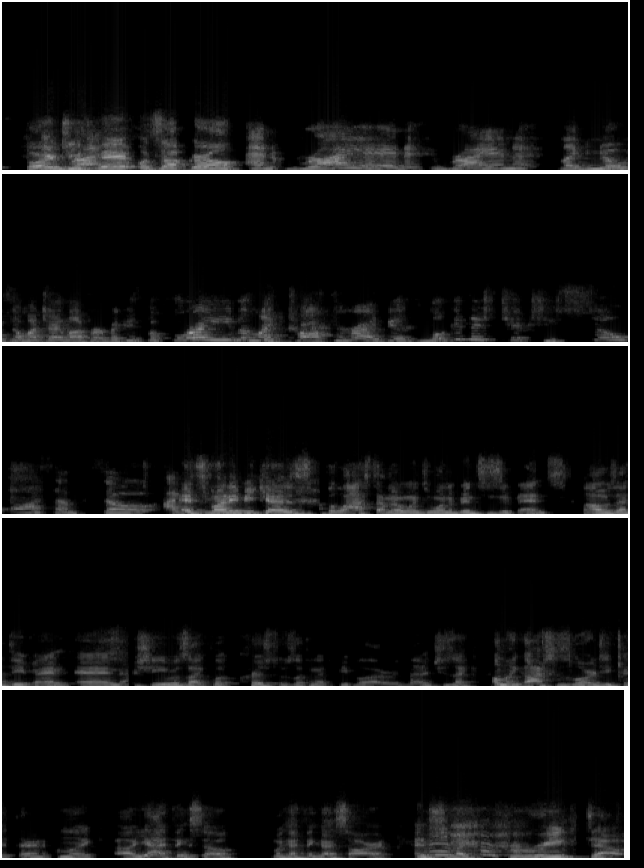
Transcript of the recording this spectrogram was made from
Laura G Brian- Fit, what's up, girl? And Brian, Brian, like knows how much I love her because before I even like talked to her, I'd be like, "Look at this chick, she's so awesome." So I It's funny because the last time I went to one of Vince's events, I was at the event and she was like, "Look, Chris was looking at the people that were there." She's like, "Oh my gosh, is Laura G Fit there?" I'm like, uh, "Yeah, I think so." I'm like, I think I saw her, and she like freaked out.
